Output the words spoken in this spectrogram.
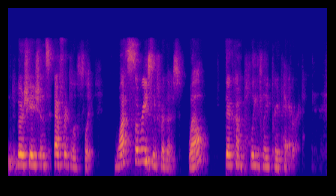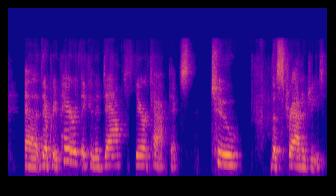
negotiations effortlessly. What's the reason for this? Well, they're completely prepared. Uh, they're prepared, they can adapt their tactics to the strategies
